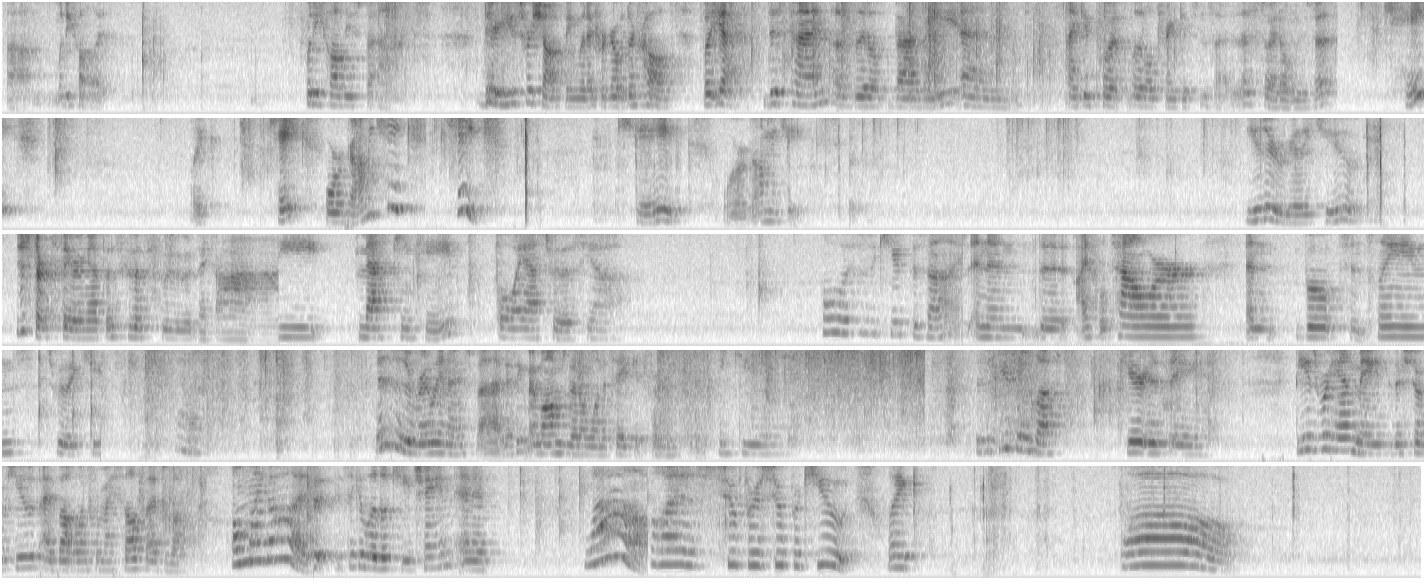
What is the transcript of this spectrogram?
um, what do you call it? What do you call these bags? They're used for shopping, but I forgot what they're called. But yeah, this kind of little baggie, and I could put little trinkets inside of this so I don't lose it. Cake? Like, cake? Origami cake? Cake cake, origami cake. These are really cute. You just start staring at this because it's food. Like, ah. The masking tape. Oh, I asked for this, yeah. Oh, this is a cute design. And then the Eiffel Tower and boats and planes. It's really cute. Yeah, that's this is a really nice bag. I think my mom's gonna want to take it from me. Thank you. There's a few things left. Here is a, these were handmade. They're so cute. I bought one for myself as well. Oh my god. It's like a little keychain and it, wow. Oh, that is super, super cute. Like, whoa.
